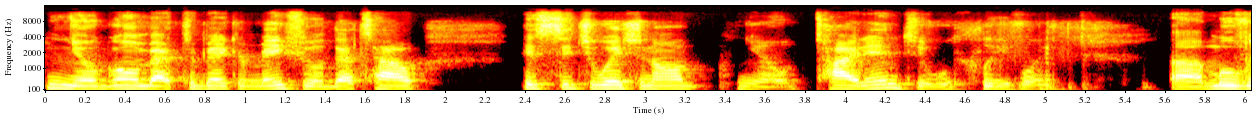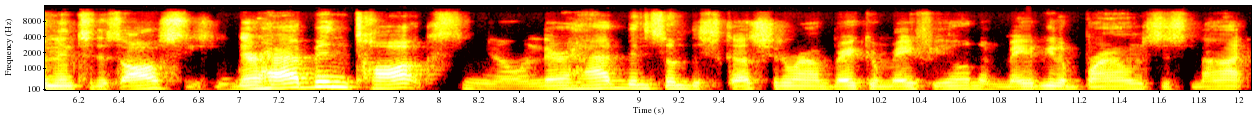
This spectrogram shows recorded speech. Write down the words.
you know, going back to Baker Mayfield, that's how his situation all, you know, tied into with Cleveland uh, moving into this offseason. There have been talks, you know, and there had been some discussion around Baker Mayfield and maybe the Browns just not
